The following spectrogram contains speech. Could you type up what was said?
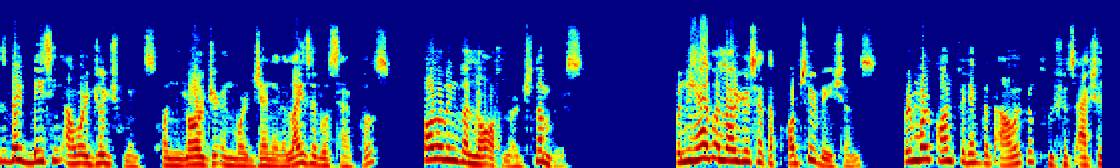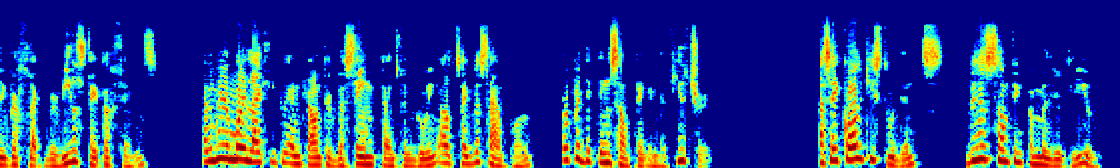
is by basing our judgments on larger and more generalizable samples following the law of large numbers. When we have a larger set of observations, we're more confident that our conclusions actually reflect the real state of things, and we're more likely to encounter the same trends when going outside the sample or predicting something in the future. As psychology students, this is something familiar to you.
